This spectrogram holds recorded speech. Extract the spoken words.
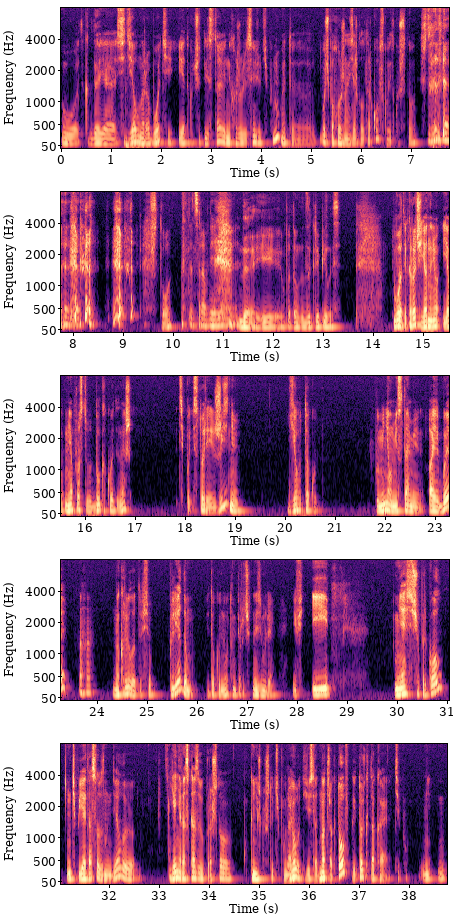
Вот. Когда я сидел на работе, и я такой что-то листаю и нахожу рецензию, типа, ну, это очень похоже на зеркало Тарковского. Я такой, что? Что? Что? Это сравнение. Да, и потом это закрепилось. Вот, и, короче, я на него... Я, у меня просто вот был какой-то, знаешь, типа история из жизни. Я вот так вот поменял местами А и Б, Ага. накрыл это все пледом, и такой, ну вот он человек на земле. И, и у меня есть еще прикол, ну, типа, я это осознанно делаю, я не рассказываю про что книжка, что, типа, у Да. нее вот есть одна трактовка и только такая, типа,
